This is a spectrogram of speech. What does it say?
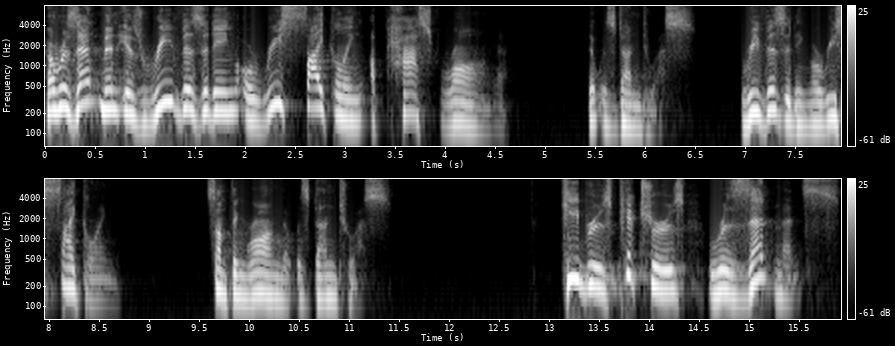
A resentment is revisiting or recycling a past wrong that was done to us, revisiting or recycling something wrong that was done to us. Hebrews pictures resentments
